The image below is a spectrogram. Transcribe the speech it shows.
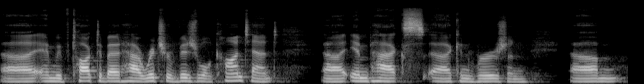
uh, and we've talked about how richer visual content impacts conversion. Um,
